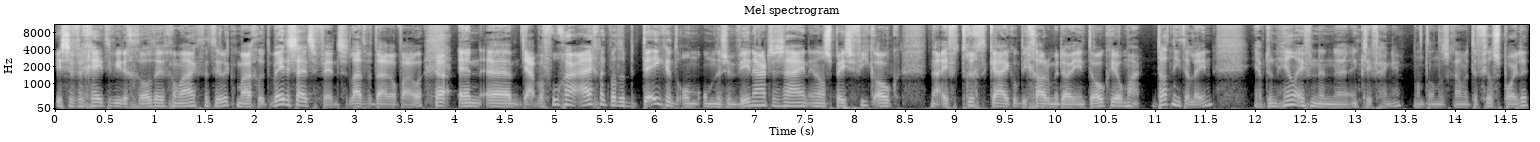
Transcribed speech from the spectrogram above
is ze vergeten wie de groot heeft gemaakt natuurlijk. Maar goed, wederzijdse fans. Laten we het daarop houden. Ja. En ja, we vroegen haar eigenlijk wat het betekent om, om dus een winnaar te zijn. En dan specifiek ook nou, even terug te kijken op die gouden medaille in Tokio. Maar dat niet alleen. Ja, we doen heel even een, eh, een cliffhanger. Want anders gaan we te veel spoilen.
